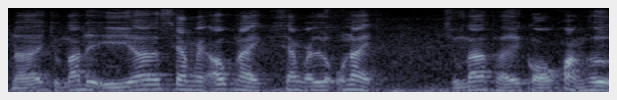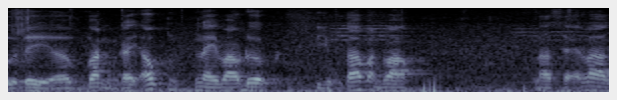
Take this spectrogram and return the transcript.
Đấy, chúng ta để ý ờ, xem cái ốc này, xem cái lỗ này. Chúng ta thấy có khoảng hở để ờ, vặn cái ốc này vào được, thì chúng ta vặn vào. Là sẽ là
